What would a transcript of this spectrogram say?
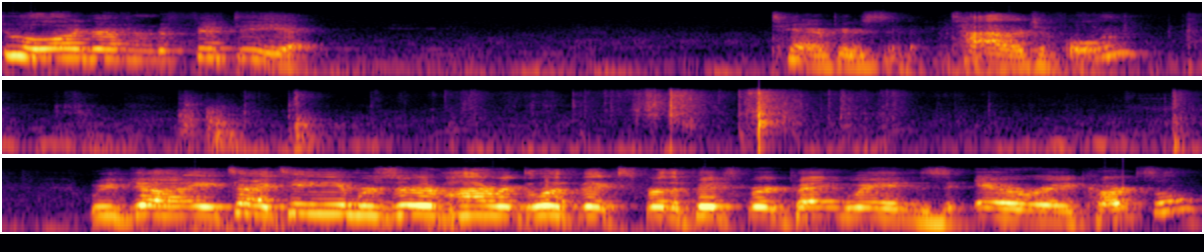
Dual autograph number 50. Tanner Pearson, Tyler Toffoli. We've got a titanium reserve hieroglyphics for the Pittsburgh Penguins, Eric Hartzell.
